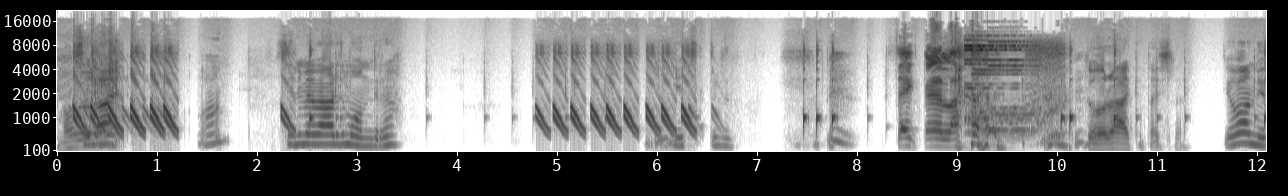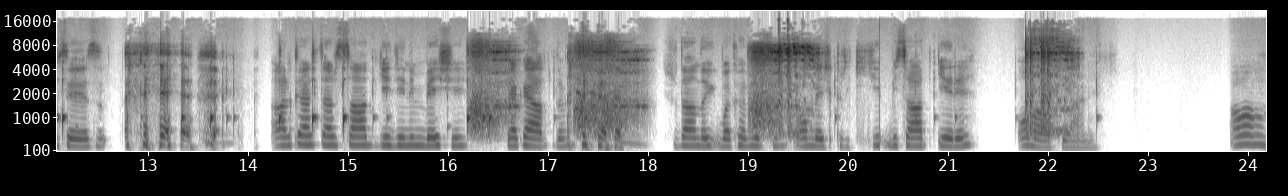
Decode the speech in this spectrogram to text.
Ne oldu lan? Selim'e lan Selim'e verdim 10 lira. Getirdim. Sekte lan. Doğru arkadaşlar. Yalan diye söylüyorsun. Arkadaşlar saat gecenin 5'i. Şaka yaptım. Şuradan da bakabilirsiniz. 15.42. Bir saat geri. 16 yani. Aa,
